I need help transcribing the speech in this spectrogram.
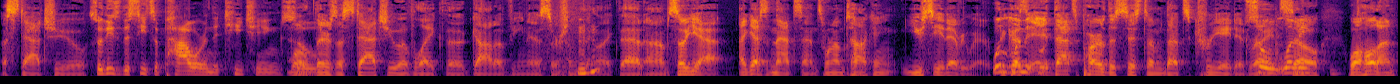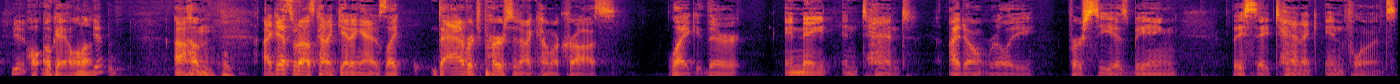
a statue. So these are the seats of power and the teaching. So Well, there's a statue of like the god of Venus or something Mm-hmm. like that. Um, so yeah, I guess in that sense, when I'm talking, you see it everywhere Well, because me- it, that's part of the system that's created, So right? let So, me- well, hold on. Yeah. Ho- okay, hold on. yeah. Um, I guess what I was kind of getting at is like the average person I come across, like their innate intent, I don't really foresee as being the satanic influence.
